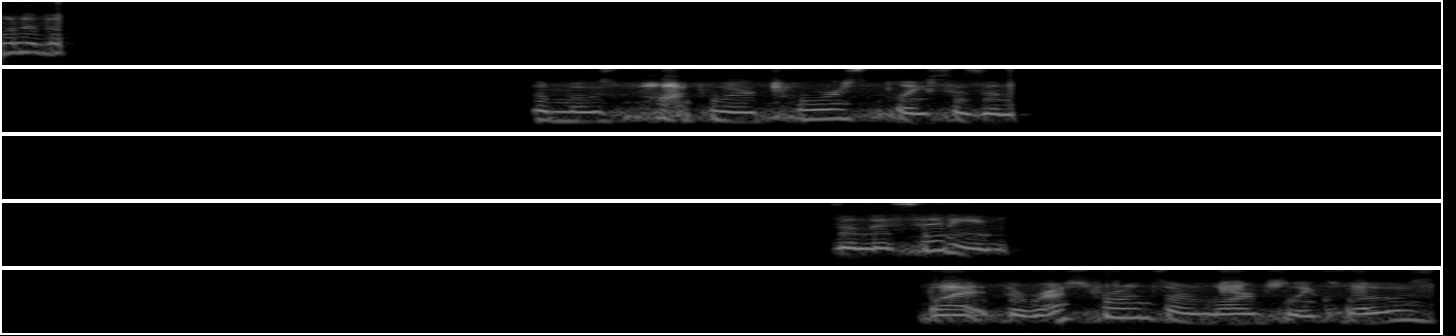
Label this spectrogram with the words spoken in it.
one of the the most popular tourist places in in the city. But the restaurants are largely closed.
